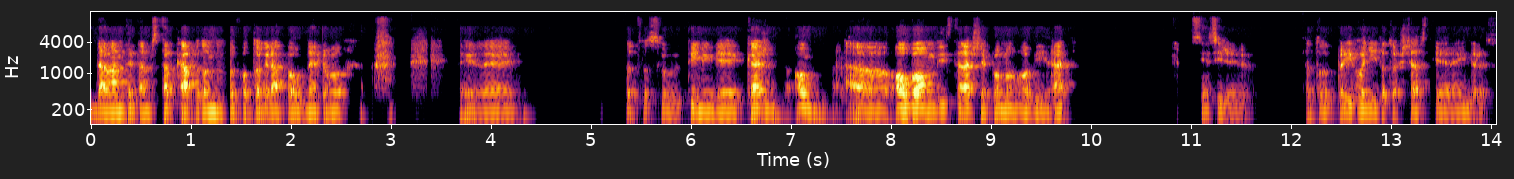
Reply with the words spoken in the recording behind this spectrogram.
Davante tam strká potom do fotografov v nervoch. Takže toto sú týmy, kde každý, ob, obom by strašne pomohlo vyhrať. myslím si, že sa to prihodí toto šťastie Raiders.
